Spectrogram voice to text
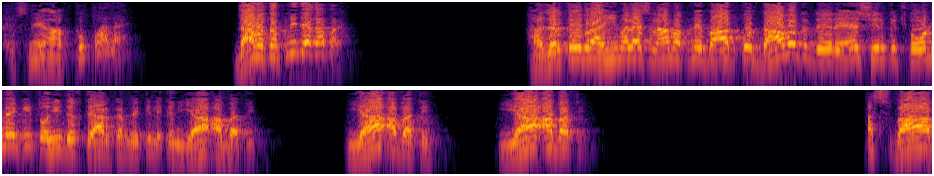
اس نے آپ کو پالا ہے۔ دعوت اپنی جگہ پر ہے۔ حضرت ابراہیم علیہ السلام اپنے باپ کو دعوت دے رہے ہیں شرک چھوڑنے کی توحید اختیار کرنے کی، لیکن یا آباتی یا آباتی یا آباتی اسباب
